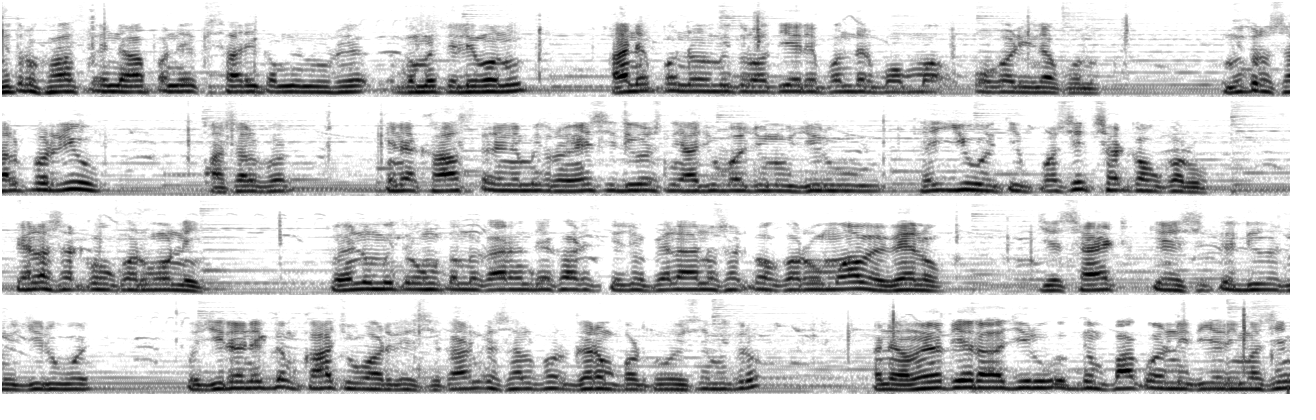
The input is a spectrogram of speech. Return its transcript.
મિત્રો, ખાસ કરીને આપણને એક સારી કંપનીનું ગમે તે લેવાનું. આને પણ મિત્રો અત્યારે પંદર પંપમાં ઓગાળી નાખવાનું. મિત્રો સલ્ફર રહ્યું? આ સલ્ફર એને ખાસ કરીને મિત્રો એંસી દિવસની આજુબાજુનું જીરું થઈ ગયું હોય તે પછી જ છંટકાવ કરવો. પહેલાં છંટકાવ કરવો નહીં. તો એનું મિત્રો હું તમને કારણ દેખાડીશ કે જો પહેલાં એનો છંટકાવ કરવામાં આવે વહેલો, જે સાઠ કે સિત્તેર દિવસનું જીરું હોય, તો જીરાને એકદમ કાચું વાળી દેશે કારણ કે સલ્ફર ગરમ પડતું હોય છે મિત્રો. અને હવે અત્યારે આ જીરું એકદમ પાકવાની તૈયારીમાં છે.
